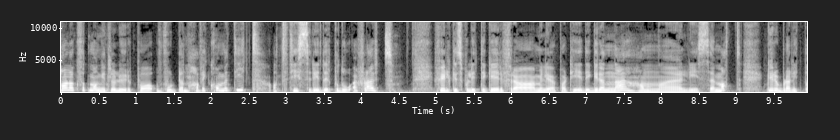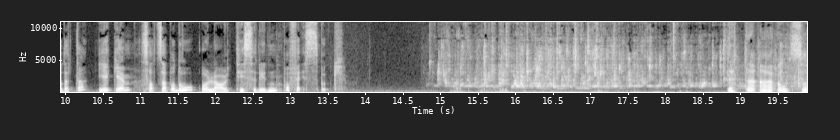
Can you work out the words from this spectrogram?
har nok fått mange til å lure på hvordan har vi kommet dit at tisselyder på do er flaut. Fylkespolitiker fra Miljøpartiet De Grønne, Hanne Lise Matt, grubla litt på dette, gikk hjem, satte seg på do og la ut tisselyden på Facebook. Dette er altså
